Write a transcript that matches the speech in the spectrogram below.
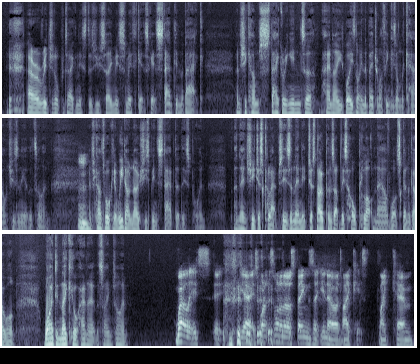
our original protagonist, as you say, Miss Smith, gets gets stabbed in the back, and she comes staggering into Hannay. Well, he's not in the bedroom. I think he's on the couch, isn't he, at the time? And she comes walking in. We don't know she's been stabbed at this point. And then she just collapses, and then it just opens up this whole plot now of what's going to go on. Why didn't they kill Hannay at the same time? Well, it's it, yeah, it's one it's one of those things that you know, like it's like um,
